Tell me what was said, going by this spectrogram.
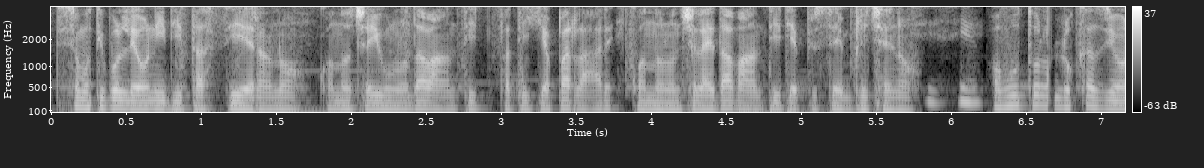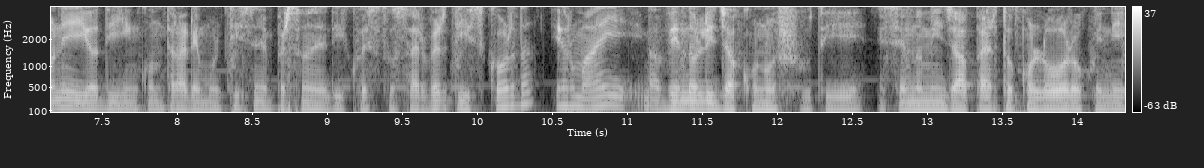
Siamo tipo leoni di tastiera, no? Quando c'hai uno davanti fatichi a parlare, quando non ce l'hai davanti ti è più semplice, no? Sì, sì. Ho avuto l'occasione io di incontrare moltissime persone di questo server Discord e ormai avendoli già conosciuti, essendomi già aperto con loro, quindi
